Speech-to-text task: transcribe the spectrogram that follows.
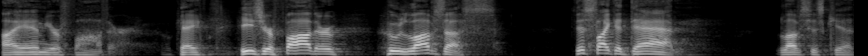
I am your Father, okay? He's your Father who loves us, just like a dad loves his kid.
